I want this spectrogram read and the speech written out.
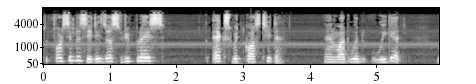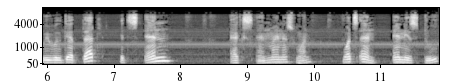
So for simplicity just replace x with cos theta. Then what would we get we will get that. It's n x n minus 1 what's n? N is 2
